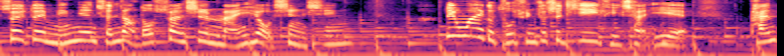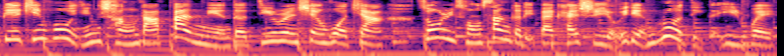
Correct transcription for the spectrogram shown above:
所以对明年成长都算是蛮有信心。另外一个族群就是记忆体产业。盘跌几乎已经长达半年的低润现货价，终于从上个礼拜开始有一点落底的意味。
